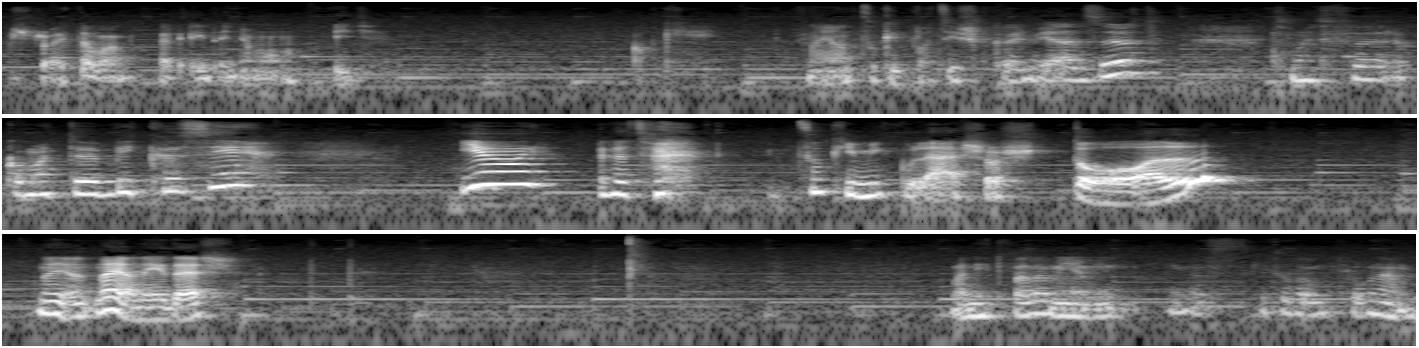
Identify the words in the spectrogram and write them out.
Most rajta van? Erre ide nyomom, így. Oké. Okay. Nagyon cuki pacis könyvjelzőt. Ezt majd felrakom a többi közé. Jaj, illetve cuki Mikulásos toll. Nagyon, nagyon édes. Van itt valami, ami igaz, ki tudom próbálni?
